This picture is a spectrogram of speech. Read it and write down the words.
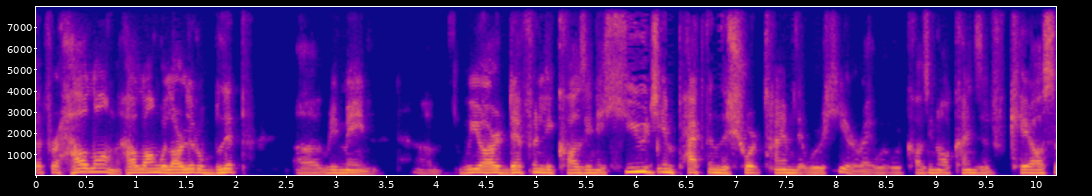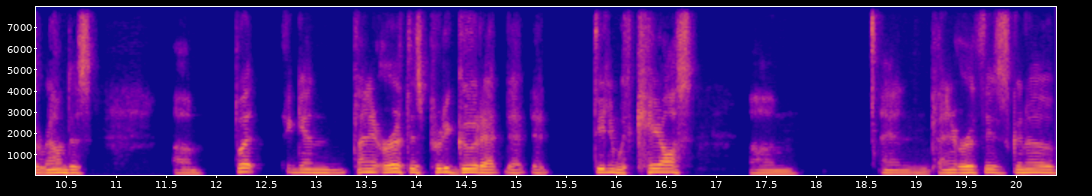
but for how long? How long will our little blip uh, remain? Um, we are definitely causing a huge impact in the short time that we're here, right? We're, we're causing all kinds of chaos around us. Um, but again, planet Earth is pretty good at, at, at dealing with chaos. Um, and planet Earth is going to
